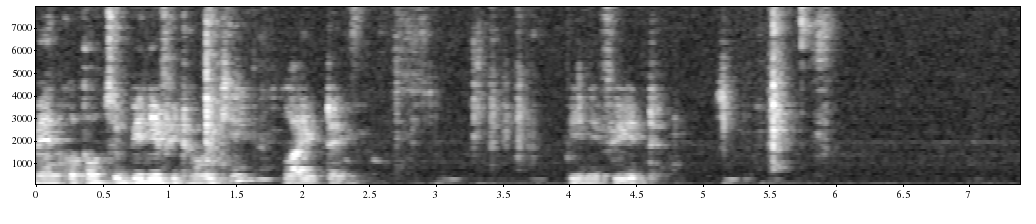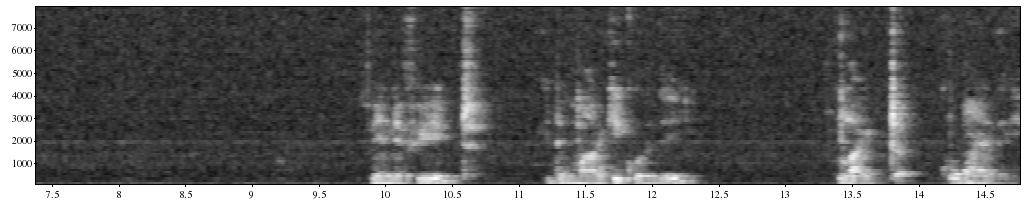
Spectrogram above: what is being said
মেন কথা হচ্ছে বেনিফিট হবে কি? লাইফ টাইম বেনিফিট বেনিফিট এটা মার্কি করে দিই। লাইটটা কমায় দিই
